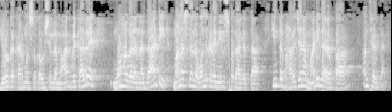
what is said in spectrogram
ಯೋಗ ಕರ್ಮಸು ಕೌಶಲಂ ಆಗಬೇಕಾದ್ರೆ ಮೋಹಗಳನ್ನ ದಾಟಿ ಮನಸ್ಸನ್ನ ಒಂದು ಕಡೆ ನಿಲ್ಲಿಸೋದಾಗತ್ತಾ? ಇಂಥ ಬಹಳ ಜನ ಮಾಡಿದಾರಪ್ಪ ಅಂತ ಹೇಳ್ತಾನೆ.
